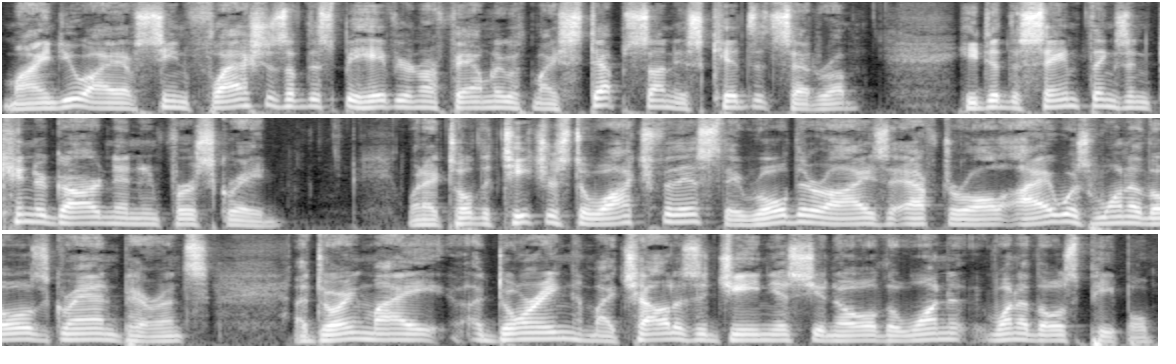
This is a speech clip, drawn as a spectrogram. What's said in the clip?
Mind you, I have seen flashes of this behavior in our family with my stepson, his kids, etc. He did the same things in kindergarten and in first grade. When I told the teachers to watch for this, they rolled their eyes. After all, I was one of those grandparents, adoring my adoring my child as a genius, you know, the one one of those people.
